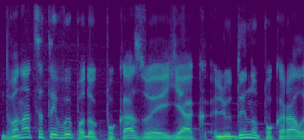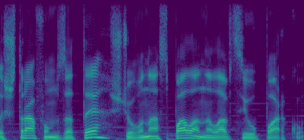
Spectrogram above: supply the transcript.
Дванадцятий випадок показує, як людину покарали штрафом за те, що вона спала на лавці у парку.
